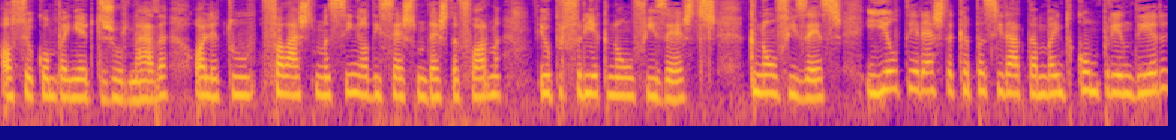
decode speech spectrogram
ao seu companheiro de jornada: olha, tu falaste-me assim ou disseste-me desta forma, eu preferia que não o fizestes, que não o fizesses, e ele ter esta capacidade também de compreender,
